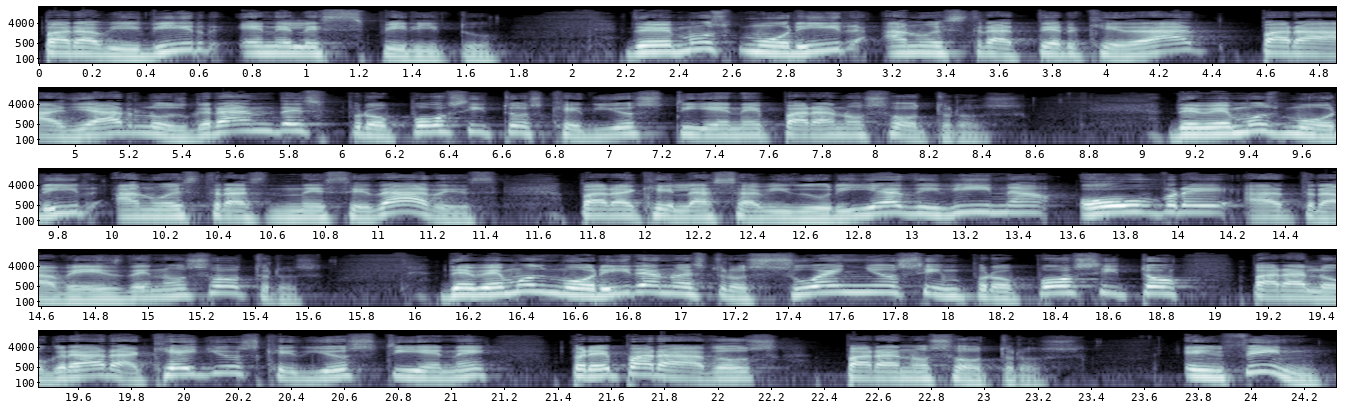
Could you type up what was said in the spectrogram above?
para vivir en el espíritu. Debemos morir a nuestra terquedad para hallar los grandes propósitos que Dios tiene para nosotros. Debemos morir a nuestras necedades para que la sabiduría divina obre a través de nosotros. Debemos morir a nuestros sueños sin propósito para lograr aquellos que Dios tiene preparados para nosotros. En fin,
